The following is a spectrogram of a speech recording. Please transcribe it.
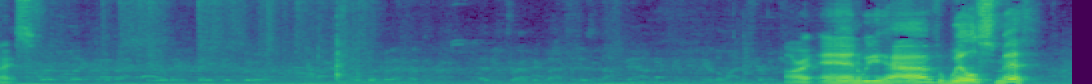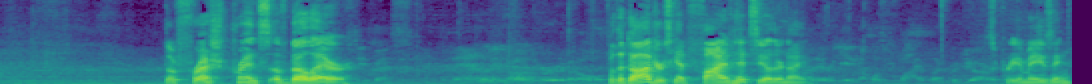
Nice. All right, and we have Will Smith, the Fresh Prince of Bel Air. For the Dodgers, he had five hits the other night. It's pretty amazing.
